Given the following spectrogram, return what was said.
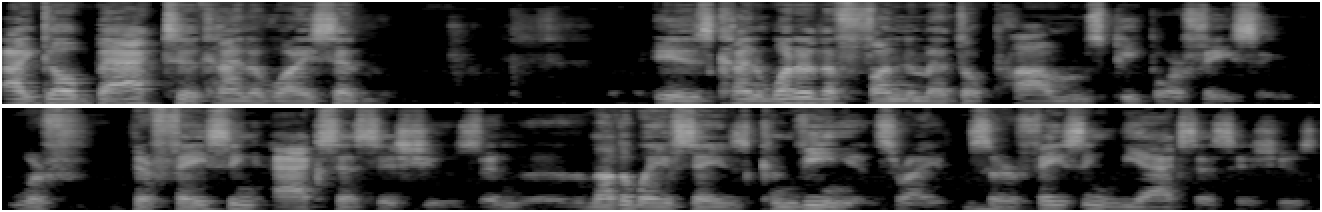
I go back to kind of what I said is kind of what are the fundamental problems people are facing. We're they're facing access issues. And another way of saying is convenience, right? Mm-hmm. So they're facing the access issues.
